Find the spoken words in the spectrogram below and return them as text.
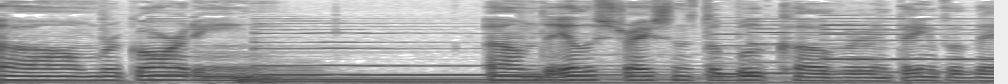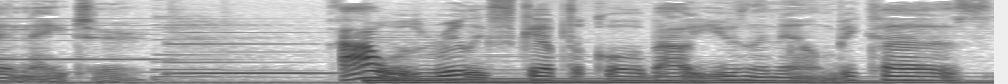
um, regarding um, the illustrations, the book cover, and things of that nature I was really skeptical about using them because,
